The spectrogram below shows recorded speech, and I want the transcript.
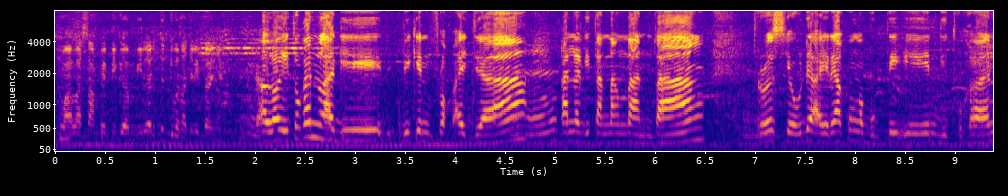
malah sampai 3 miliar itu gimana ceritanya Kalau itu kan lagi bikin vlog aja, karena ditantang-tantang. Terus ya udah akhirnya aku ngebuktiin gitu kan.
